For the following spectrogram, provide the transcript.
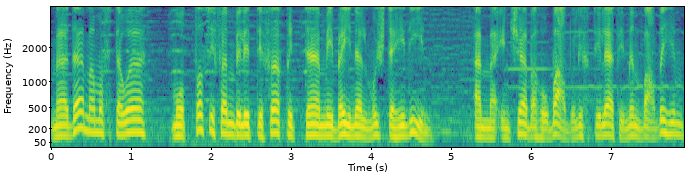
ما دام محتواه متصفا بالاتفاق التام بين المجتهدين. أما ان شابه بعض الاختلاف من بعضهم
